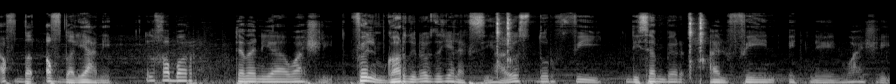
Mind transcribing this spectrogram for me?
أفضل أفضل يعني. الخبر 28 فيلم Guardians of the Galaxy هيصدر في ديسمبر 2022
